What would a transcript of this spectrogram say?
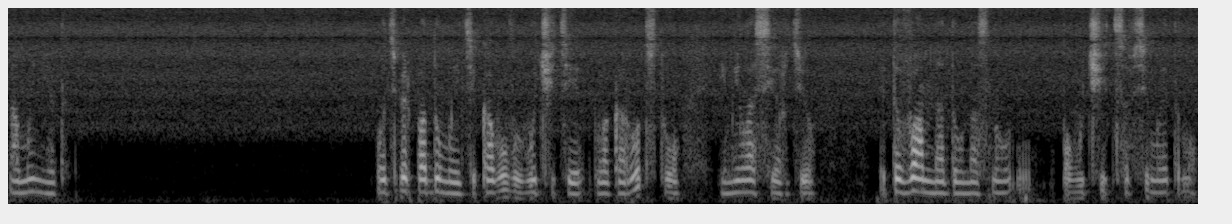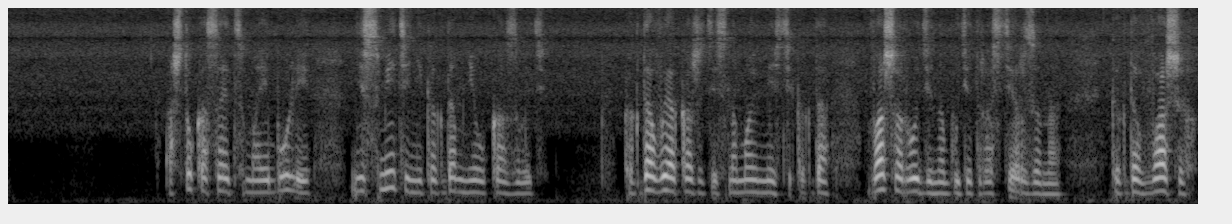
А мы нет. Вот теперь подумайте, кого вы учите благородству и милосердию. Это вам надо у нас ну, поучиться всему этому. А что касается моей боли, не смейте никогда мне указывать. Когда вы окажетесь на моем месте, когда ваша родина будет растерзана, когда ваших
